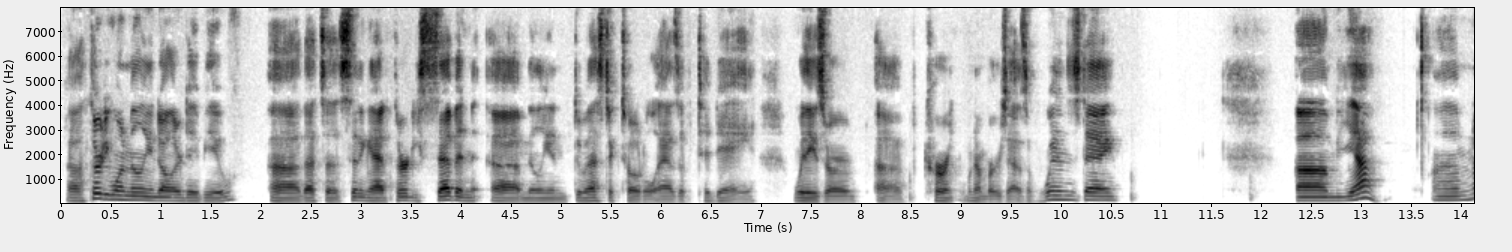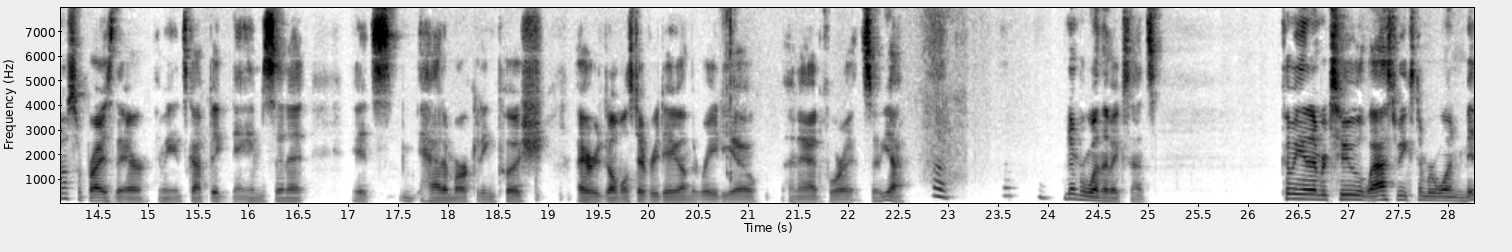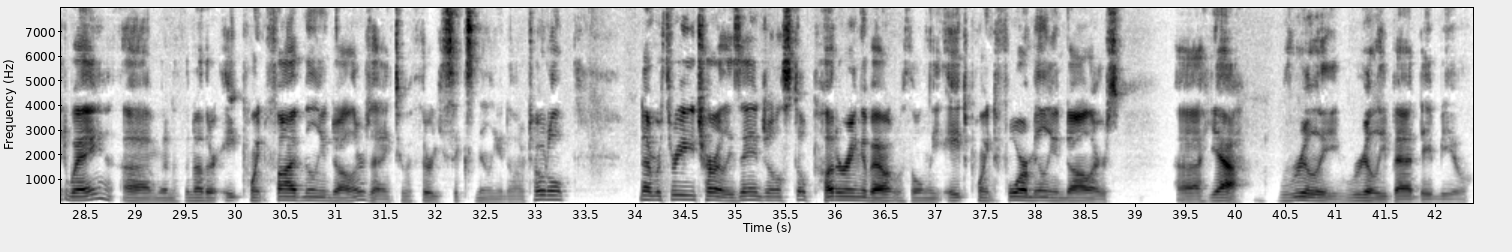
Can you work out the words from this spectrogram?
Uh, $31 million debut. Uh, that's a, sitting at 37 uh, million domestic total as of today. These are uh, current numbers as of Wednesday. Um, yeah, um, no surprise there. I mean, it's got big names in it. It's had a marketing push. I heard it almost every day on the radio, an ad for it. So yeah, number one, that makes sense. Coming in number two, last week's number one, Midway, um, with another $8.5 million, adding to a $36 million total. Number three, Charlie's Angel, still puttering about with only $8.4 million. Uh, yeah, really, really bad debut.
